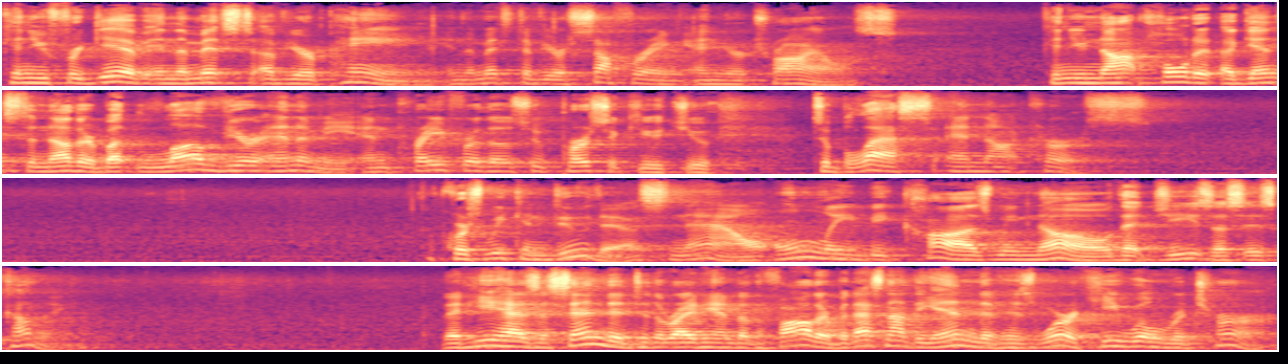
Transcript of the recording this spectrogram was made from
Can you forgive in the midst of your pain, in the midst of your suffering and your trials? Can you not hold it against another, but love your enemy and pray for those who persecute you, to bless and not curse? Of course, we can do this now only because we know that Jesus is coming that he has ascended to the right hand of the Father, but that's not the end of his work. He will return.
